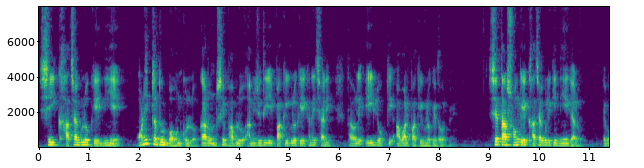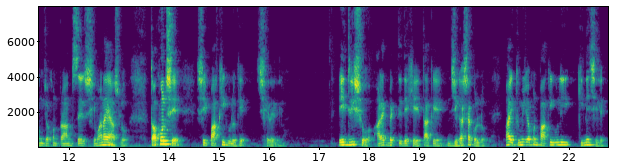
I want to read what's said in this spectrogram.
সেই খাঁচাগুলোকে নিয়ে অনেকটা দূর বহন করল, কারণ সে ভাবলো, আমি যদি এই পাখিগুলোকে এখানেই ছাড়ি, তাহলে এই লোকটি আবার পাখিগুলোকে ধরবে। সে তার সঙ্গে খাঁচাগুলিকে নিয়ে গেল এবং যখন ফ্রান্সের সীমানায় আসলো, তখন সে সেই পাখিগুলোকে ছেড়ে দিল। এই দৃশ্য আরেক ব্যক্তি দেখে তাকে জিজ্ঞাসা করল, ভাই, তুমি যখন পাখিগুলি কিনেছিলে,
